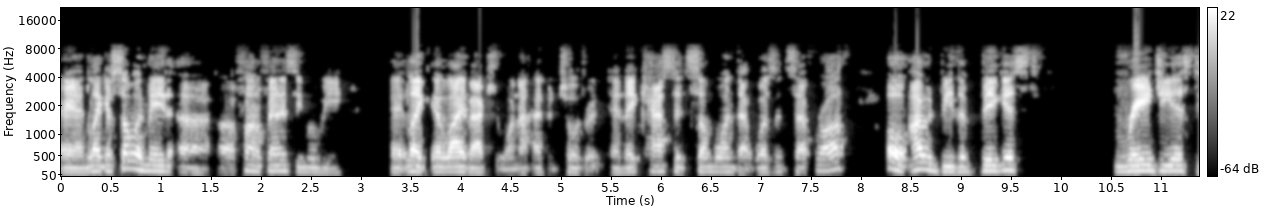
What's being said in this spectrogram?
And like if someone made a, a Final Fantasy movie, eh, like a live action one, not Advent Children, and they casted someone that wasn't Sephiroth, oh, I would be the biggest, ragiest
